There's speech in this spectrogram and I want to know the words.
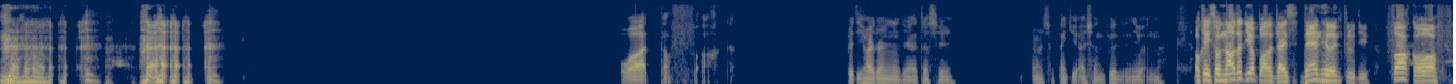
what the fuck? Pretty hard running it, just here. Alright, so thank you. I shall include you in my... Okay, so now that you apologize, then he'll include you. Fuck off.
